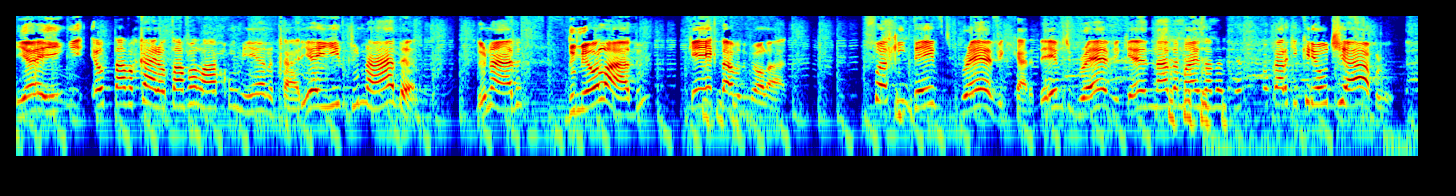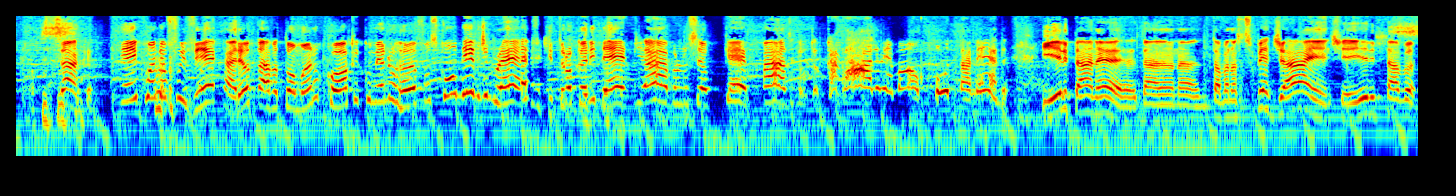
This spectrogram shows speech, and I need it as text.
E aí, eu tava, cara, eu tava lá comendo, cara. E aí, do nada, do nada, do meu lado, quem é que tava do meu lado? Fucking David Brevik, cara. David Brevik é nada mais, nada menos que o cara que criou o Diablo. Saca? E aí, quando eu fui ver, cara, eu tava tomando coca e comendo Ruffles com o David Brevik, trocando ideia, Diablo, não sei o que, pá, caralho, meu irmão, puta merda. E ele tá, né, tá na- tava na Super Giant, e ele tava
